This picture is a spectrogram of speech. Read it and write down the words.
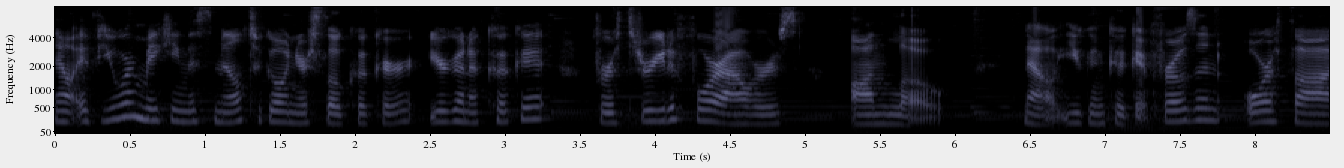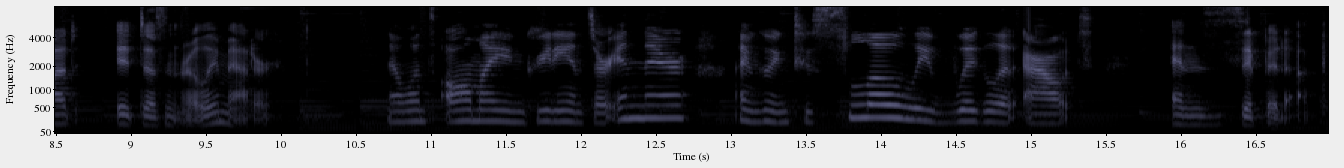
Now, if you are making this meal to go in your slow cooker, you're going to cook it for three to four hours on low. Now, you can cook it frozen or thawed, it doesn't really matter. Now, once all my ingredients are in there, I'm going to slowly wiggle it out and zip it up.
